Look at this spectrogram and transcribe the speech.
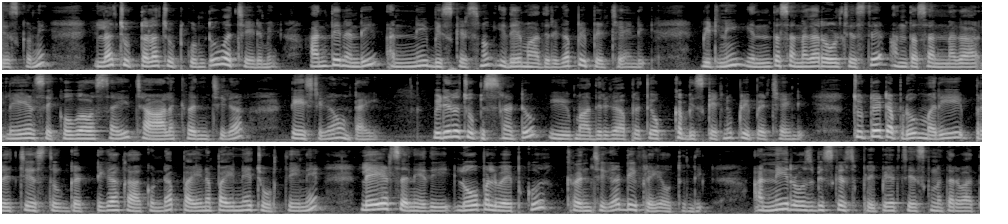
చేసుకొని ఇలా చుట్టలా చుట్టుకుంటూ వచ్చేయడమే. అంతేనండి అన్ని బిస్కెట్స్ను ఇదే మాదిరిగా ప్రిపేర్ చేయండి. వీటిని ఎంత సన్నగా రోల్ చేస్తే అంత సన్నగా లేయర్స్ ఎక్కువగా వస్తాయి చాలా క్రంచిగా టేస్టీగా ఉంటాయి. వీడియోలో చూపిస్తున్నట్టు ఈ మాదిరిగా ప్రతి ఒక్క బిస్కెట్ను ప్రిపేర్ చేయండి. చుట్టేటప్పుడు మరీ ప్రెస్ చేస్తూ గట్టిగా కాకుండా పైన పైనే చుడితేనే లేయర్స్ అనేది లోపల వైపుకు క్రంచిగా డీప్ ఫ్రై అవుతుంది. అన్ని రోజ్ బిస్కెట్స్ ప్రిపేర్ చేసుకున్న తర్వాత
